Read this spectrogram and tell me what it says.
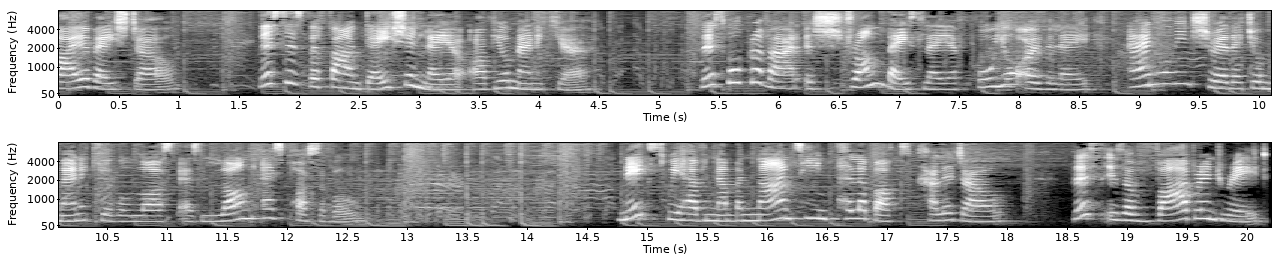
BioBase Gel. This is the foundation layer of your manicure. This will provide a strong base layer for your overlay and will ensure that your manicure will last as long as possible. Next, we have number 19 Pillar Box Color Gel. This is a vibrant red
